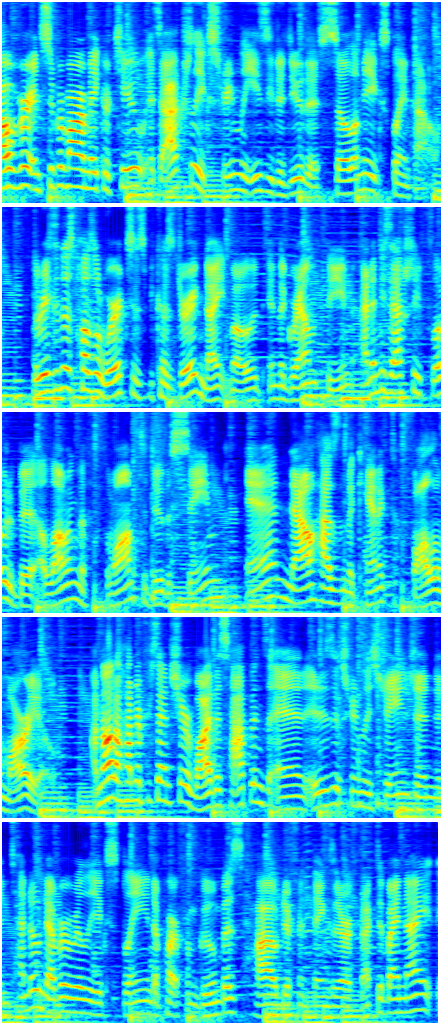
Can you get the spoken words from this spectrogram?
However, in Super Mario Maker 2, it's actually extremely easy to do this, so let me explain how. The reason this puzzle works is because during night mode, in the ground theme, enemies actually float a bit, allowing the Thwomp to do the same, and now has the mechanic to follow Mario. I'm not 100% sure why this happens, and it is extremely strange, and Nintendo never really explained, apart from Goombas, how different things are affected by night,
